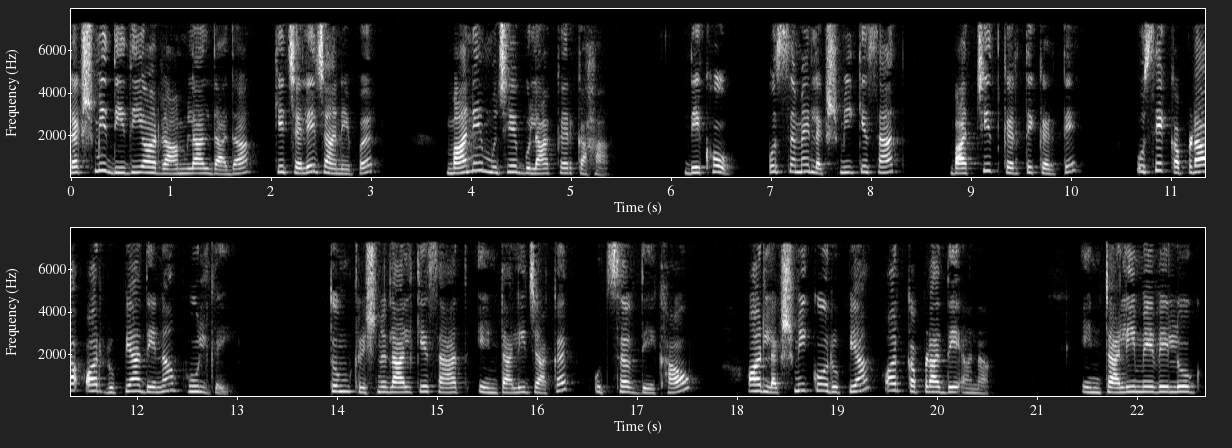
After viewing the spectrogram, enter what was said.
लक्ष्मी दीदी और रामलाल दादा के चले जाने पर माँ ने मुझे बुलाकर कहा, देखो, उस समय लक्ष्मी के साथ बातचीत करते करते उसे कपड़ा और रुपया देना भूल गई। तुम कृष्णलाल के साथ एंटाली जाकर उत्सव देखाओ और लक्ष्मी को रुपया और कपड़ा दे आना। इंटाली में वे लोग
